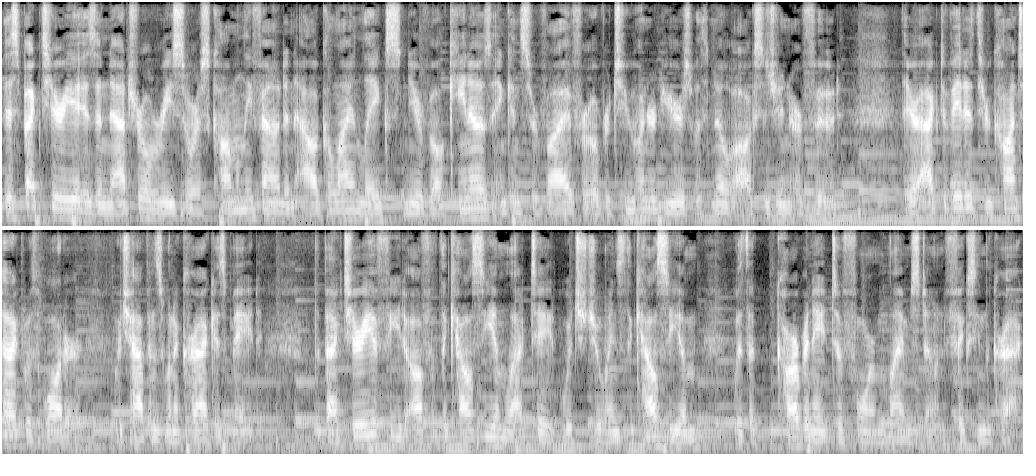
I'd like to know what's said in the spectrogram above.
This bacteria is a natural resource commonly found in alkaline lakes near volcanoes and can survive for over 200 years with no oxygen or food. They are activated through contact with water, which happens when a crack is made. The bacteria feed off of the calcium lactate, which joins the calcium with a carbonate to form limestone, fixing the crack.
